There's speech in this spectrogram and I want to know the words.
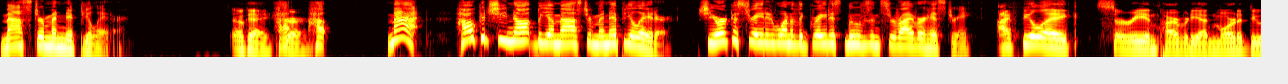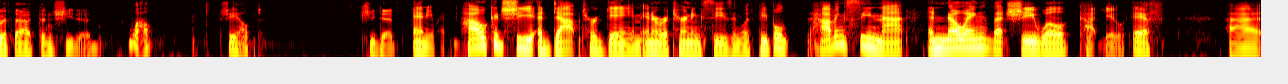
Master manipulator. Okay. How- Sure. How, Matt, how could she not be a master manipulator? She orchestrated one of the greatest moves in Survivor history. I feel like Cirie and Parvati had more to do with that than she did. Well, she helped. She did. Anyway, how could she adapt her game in a returning season with people having seen that and knowing that she will cut you if uh,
